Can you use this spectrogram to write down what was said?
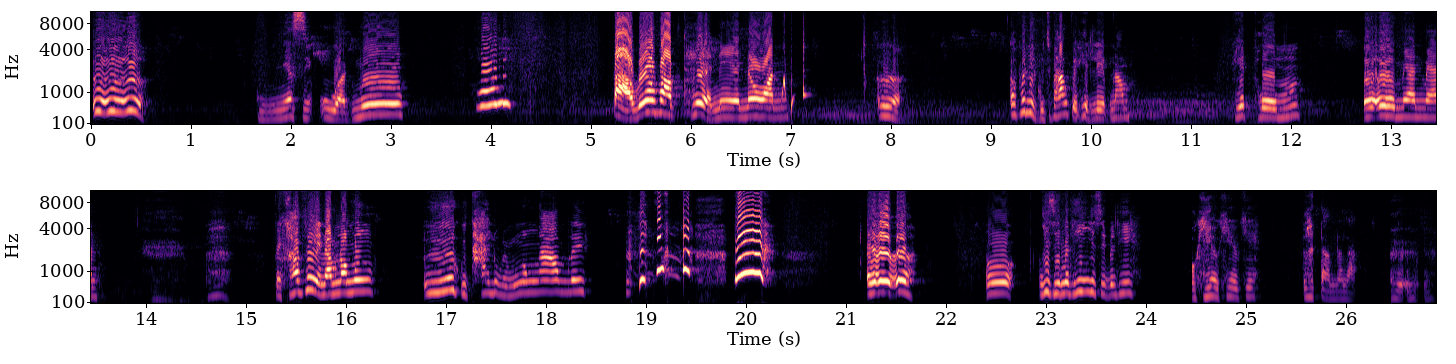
เออเออเออกูเนี่ยสิอวดมึงเฮ้ยตาแวววับแท้แน่นอน เออ เออพอดีกูจะพางไปเห็ดเล็บนำเห็ดผม เออเออแมนแมนเออไปคาเฟ่นำนาะมึง เออ กูถ่ายรูปให้มึงงามๆเลย เออเออเออ ออยี่สิบนาทียี่สิบนาทีโอเคโอเคโอเค เออตามนั่นละเออเออเออ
